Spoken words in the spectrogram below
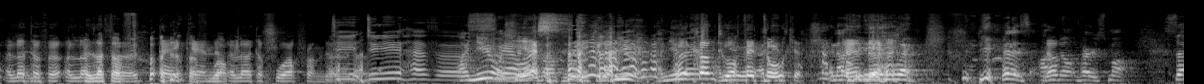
A lot of uh, a lot, lot of, of- uh, a lot of and work. a lot of work from the. Do you, do you have uh, I knew I free? Yes. have asked this. I knew. I knew. Welcome I to knew our. TED talk. did- And I And, did it uh, anyway. because I'm Nope. not very smart. So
